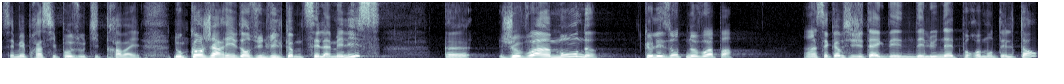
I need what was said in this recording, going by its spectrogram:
C'est mes principaux outils de travail. Donc quand j'arrive dans une ville comme Tsela-Mélis, euh, je vois un monde que les autres ne voient pas. Hein, c'est comme si j'étais avec des, lunettes pour remonter le temps.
